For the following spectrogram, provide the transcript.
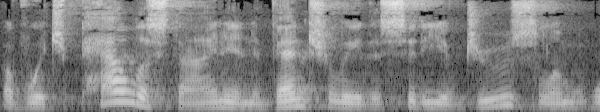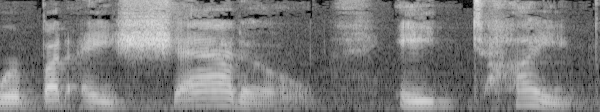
of which Palestine and eventually the city of Jerusalem were but a shadow, a type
